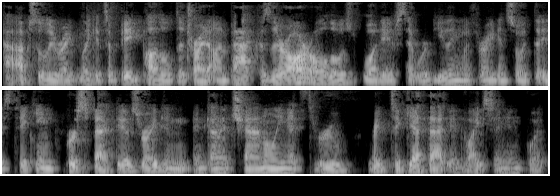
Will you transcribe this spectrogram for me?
Absolutely right. Like it's a big puzzle to try to unpack because there are all those what ifs that we're dealing with, right? And so it is taking perspectives, right? And, and kind of channeling it through, right? To get that advice and input.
